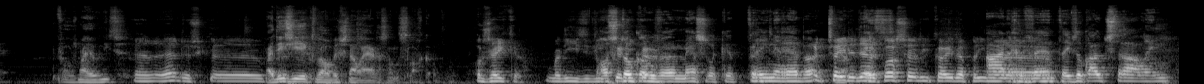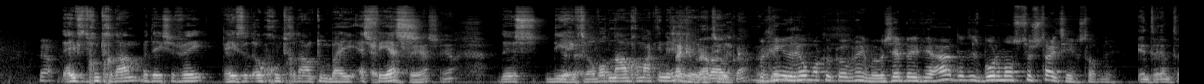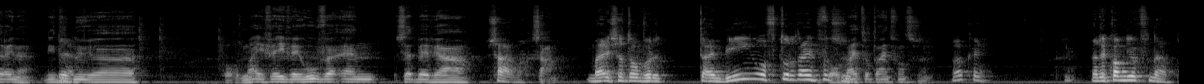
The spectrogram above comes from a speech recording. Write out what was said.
volgens mij ook niet. En, hè, dus, eh, Maar die zie ik wel weer snel ergens aan de slag komen. oh, zeker. Maar die, die Als het ook over een menselijke trainer hebben. Een tweede, derde klasse, die kan je daar prima... Aardige eh, vent, heeft ook uitstraling. Ja. Heeft het goed gedaan bij DCV. Heeft het ook goed gedaan toen bij SVS. SVS, ja. Dus die heeft wel wat naam gemaakt in de regio ook. We gingen er heel makkelijk overheen. Maar we ZBVH, dat is Bornemans tussentijds ingestapt nu. Interim trainer. Die doet Ja. nu eh, volgens mij VV Hoeven en ZBVH Samen. samen. Maar is dat dan voor de time being of tot het eind van het Volgens mij seizoen? tot het eind van het seizoen. Oké. En daar kwam die ook vandaan?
